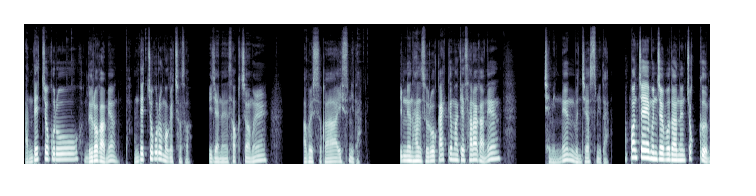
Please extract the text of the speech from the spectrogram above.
반대쪽으로 늘어가면 반대쪽으로 먹여쳐서 이제는 석점을 잡을 수가 있습니다. 찝는 한 수로 깔끔하게 살아가는 재밌는 문제였습니다. 첫 번째 문제보다는 조금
